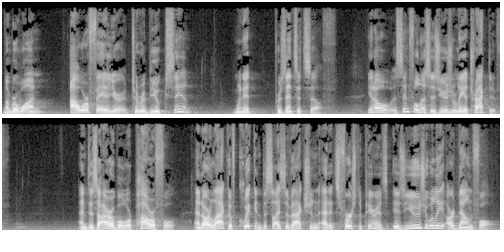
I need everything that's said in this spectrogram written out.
Number one, our failure to rebuke sin when it presents itself. You know, sinfulness is usually attractive and desirable or powerful, and our lack of quick and decisive action at its first appearance is usually our downfall.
